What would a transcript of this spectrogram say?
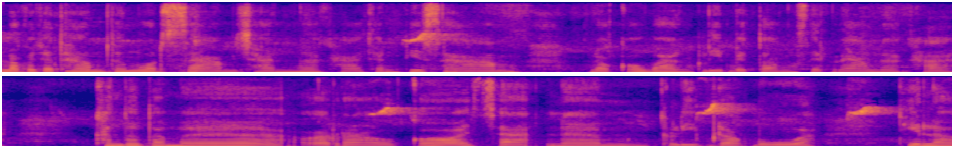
เราก็จะทำทั้งหมด 3 ชั้นนะคะ ชั้นที่ 3 เราก็วางกลีบใบตองเสร็จแล้วนะคะ ขั้นตอนต่อมาเราก็จะนำกลีบดอกบัว ที่เรา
